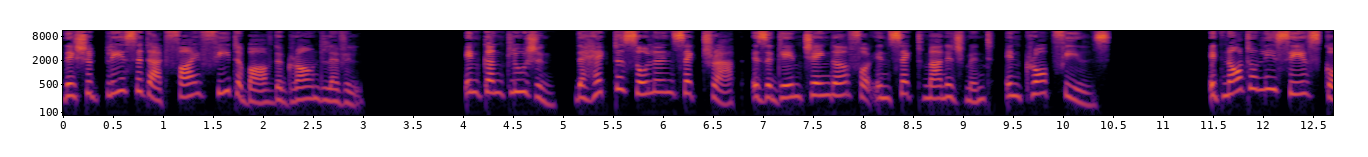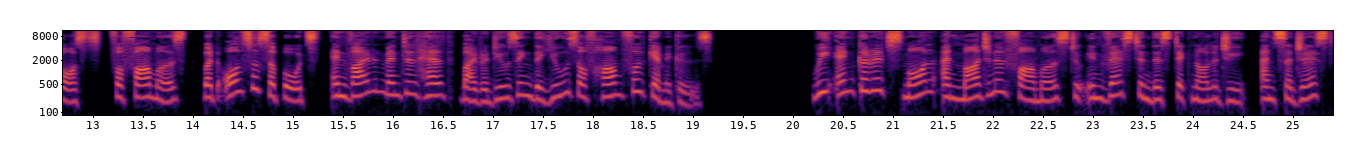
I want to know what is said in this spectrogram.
they should place it at 5 feet above the ground level. In conclusion, the Hectare Solar Insect Trap is a game changer for insect management in crop fields. It not only saves costs for farmers but also supports environmental health by reducing the use of harmful chemicals. We encourage small and marginal farmers to invest in this technology and suggest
